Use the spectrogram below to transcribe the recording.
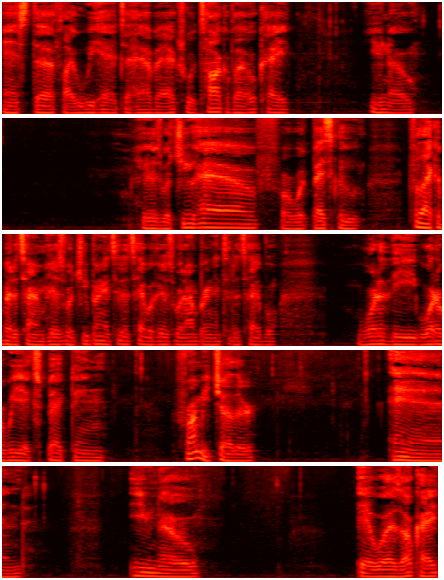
and stuff, like we had to have an actual talk of like, okay, you know, here's what you have, or what basically, for lack of a better term, here's what you bring to the table, here's what I'm bringing to the table. What are the what are we expecting from each other? And you know, it was okay.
